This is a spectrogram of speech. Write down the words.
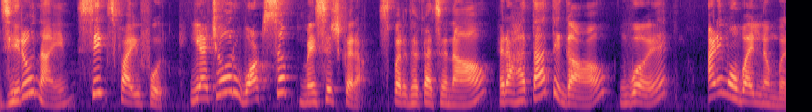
zero nine six five four. याच्यावर व्हॉट्सअप मेसेज करा. स्पर्धकाचं नाव राहता ते गाव वय आणि मोबाईल नंबर.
